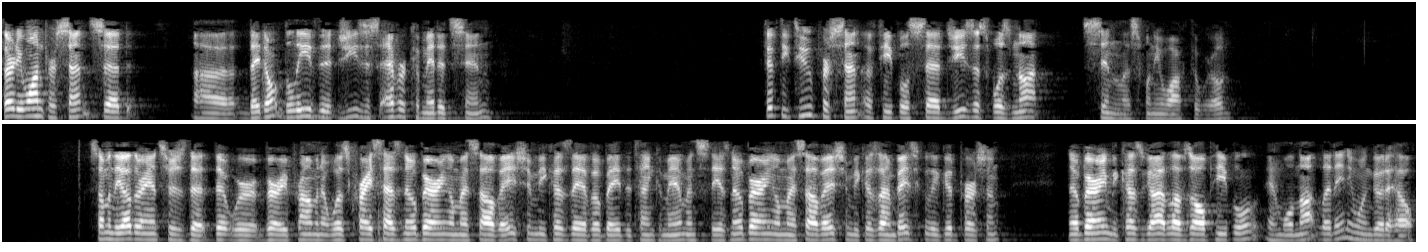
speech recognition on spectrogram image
31% said uh, they don't believe that Jesus ever committed sin. 52% of people said Jesus was not sinless when he walked the world. Some of the other answers that, that were very prominent was Christ has no bearing on my salvation because they have obeyed the Ten Commandments. He has no bearing on my salvation because I'm basically a good person. No bearing because God loves all people and will not let anyone go to hell.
